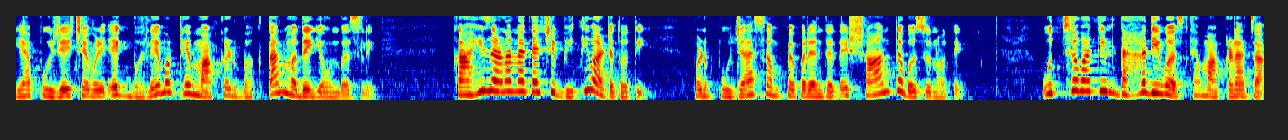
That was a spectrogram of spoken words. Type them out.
या पूजेच्या वेळी एक भले मोठे माकड भक्तांमध्ये येऊन बसले. काही जणांना त्याची भीती वाटत होती. पण पूजा संपेपर्यंत ते शांत बसून होते. उत्सवातील दहा दिवस त्या माकडाचा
